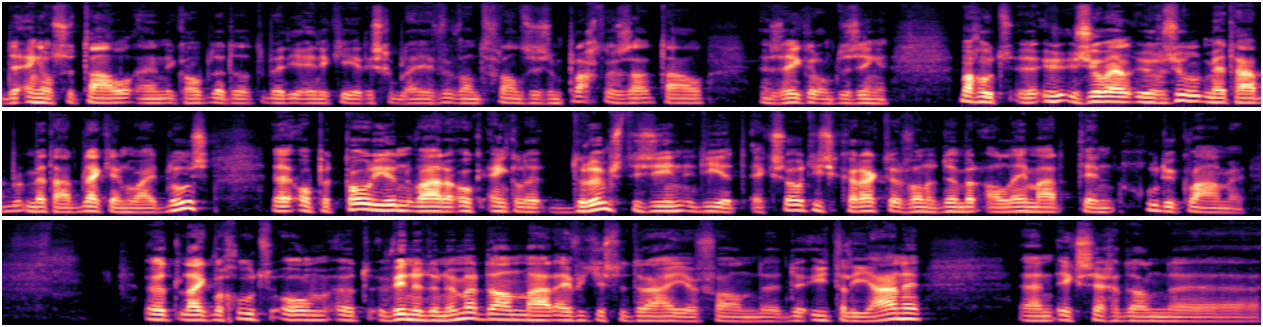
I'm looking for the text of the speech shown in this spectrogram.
de Engelse taal. En ik hoop dat dat bij die ene keer is gebleven, want Frans is een prachtige taal en zeker om te zingen. Maar goed, eh, Joël Urzul met haar, met haar Black and White Blues. Eh, op het podium waren ook enkele drums te zien die het exotische karakter van het nummer alleen maar ten goede kwamen. Het lijkt me goed om het winnende nummer dan maar eventjes te draaien van de, de Italianen. En ik zeg dan, eh, eh,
